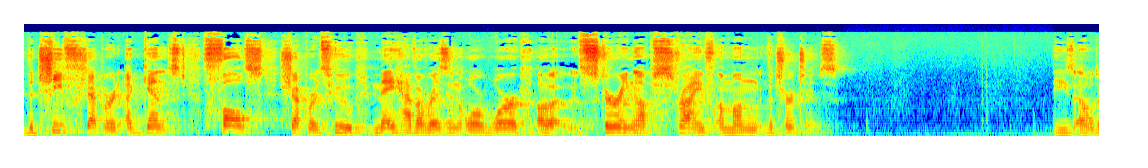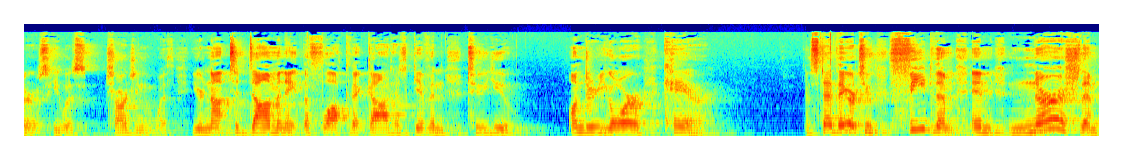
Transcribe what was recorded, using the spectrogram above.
the chief shepherd against false shepherds who may have arisen or were uh, stirring up strife among the churches. These elders he was charging them with you're not to dominate the flock that God has given to you under your care. Instead, they are to feed them and nourish them.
